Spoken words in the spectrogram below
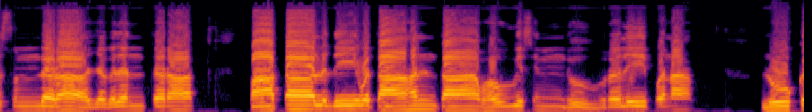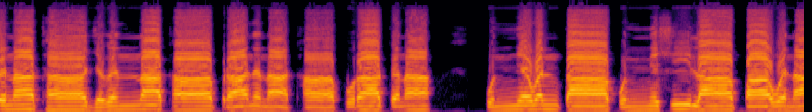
सुंदरा जगदंतरा पाताल देवता हंता भव्य सिंधूरलेपना लोकनाथा जगन्नाथा प्राणनाथा पुरातना पुण्यवंता पुण्यशीला पावना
